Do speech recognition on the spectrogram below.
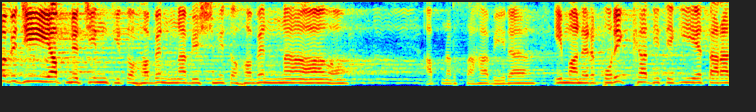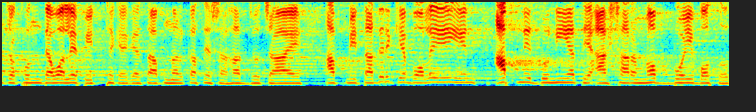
নবীজি, আপনি চিন্তিত হবেন না, বিস্মিত হবেন না। আপনার সাহাবিরা ইমানের পরীক্ষা দিতে গিয়ে তারা যখন দেওয়ালে পিঠ থেকে গেছে, আপনার কাছে সাহায্য চায়। আপনি তাদেরকে বলেন, আপনি দুনিয়াতে আসার নব্বই বছর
